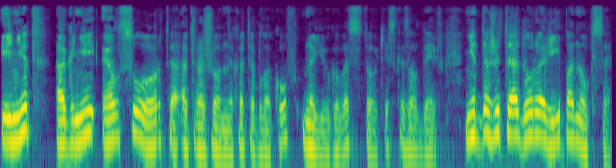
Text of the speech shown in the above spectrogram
«И нет огней Элсуорта, отраженных от облаков на юго-востоке», — сказал Дэйв. «Нет даже Теодора Рипа Нокса,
